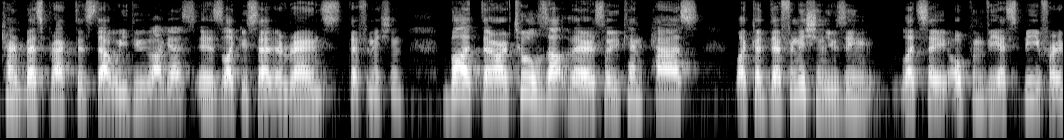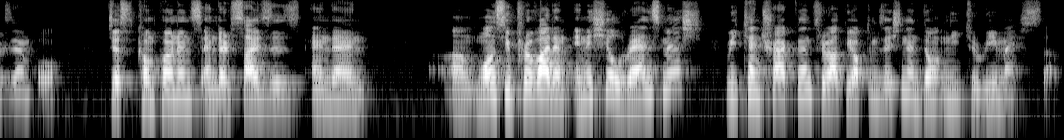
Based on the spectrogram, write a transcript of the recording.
current best practice that we do, I guess, is like you said, a RANS definition. But there are tools out there, so you can pass like a definition using, let's say, OpenVSP, for example, just components and their sizes, and then um, once you provide an initial RANS mesh, we can track them throughout the optimization and don't need to remesh stuff.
